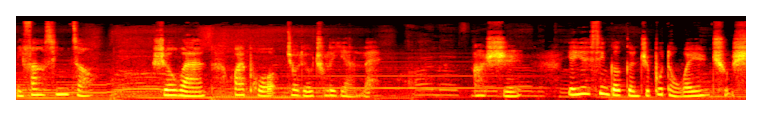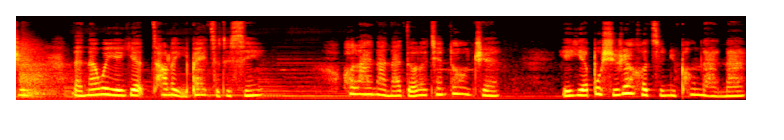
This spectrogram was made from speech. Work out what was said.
你放心走。”说完，外婆就流出了眼泪。二十，爷爷性格耿直，不懂为人处事，奶奶为爷爷操了一辈子的心。后来奶奶得了渐冻症，爷爷不许任何子女碰奶奶，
